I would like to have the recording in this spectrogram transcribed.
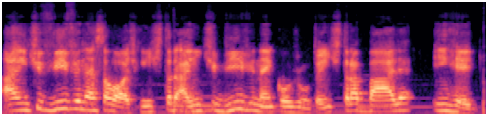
a gente vive nessa lógica. A gente, a gente vive né, em conjunto. A gente trabalha em rede.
